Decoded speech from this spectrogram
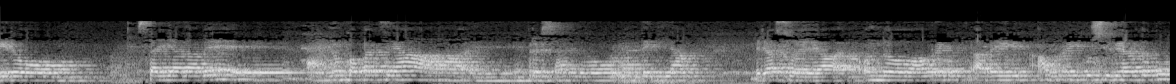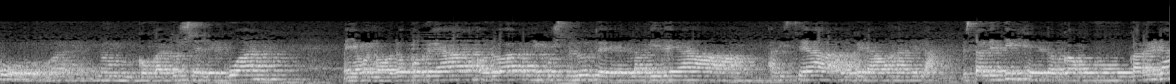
gero zaila dabe e, nun kokatzea e, enpresa edo lantegia beraz e, ondo aurre, aurre, aurre ikusi behar dugu e, nun kokatu zelekuan baina bueno, orokorrean oroak nik uste dut e, lanbidea aritzea aukera ona dela bestaldetik e, daukagu karrera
